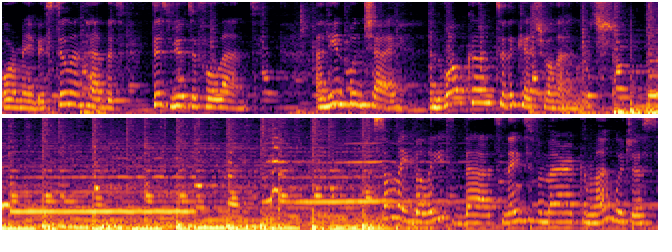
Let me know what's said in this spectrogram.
or maybe still inhabit, this beautiful land? Allin p'unchay, and welcome to the Quechua language. That Native American languages,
